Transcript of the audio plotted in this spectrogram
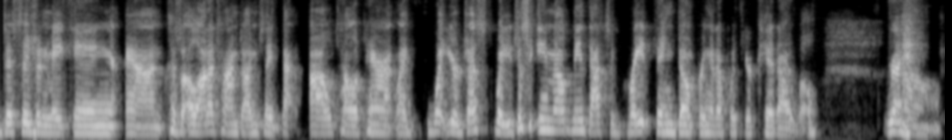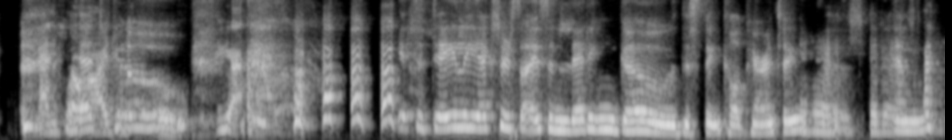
decision making and because a lot of times i'm saying that i'll tell a parent like what you're just what you just emailed me that's a great thing don't bring it up with your kid i will right um, and so Let I go. yeah. it's a daily exercise in letting go, this thing called parenting. It is. It is. And, and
